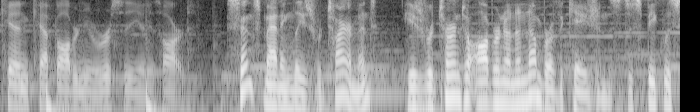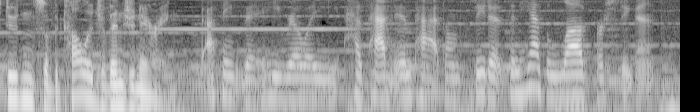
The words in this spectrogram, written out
Ken kept Auburn University in his heart. Since Mattingly's retirement, He's returned to Auburn on a number of occasions to speak with students of the College of Engineering. I think that he really has had an impact on students and he has a love for students.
